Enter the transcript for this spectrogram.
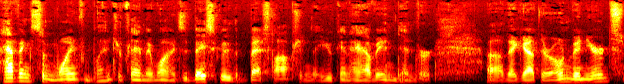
having some wine from Blanchard Family Wines is basically the best option that you can have in Denver. Uh, they got their own vineyards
